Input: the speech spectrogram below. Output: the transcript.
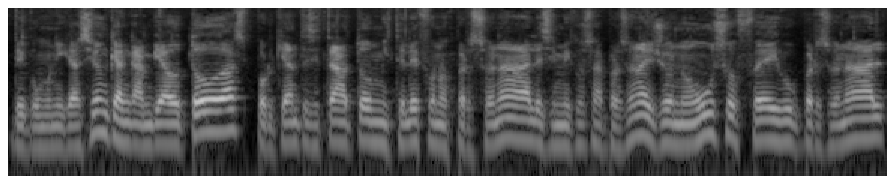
de comunicación que han cambiado todas, porque antes estaban todos mis teléfonos personales y mis cosas personales. Yo no uso Facebook personal,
